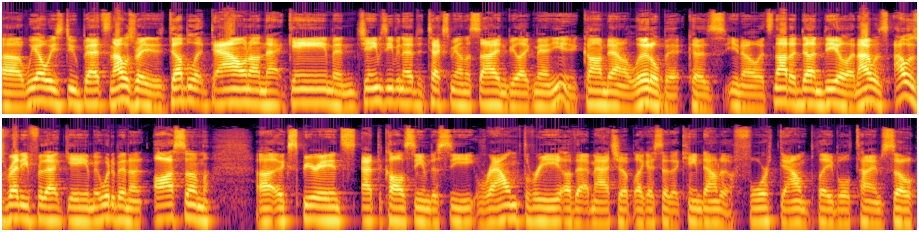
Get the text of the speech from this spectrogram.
uh, we always do bets, and I was ready to double it down on that game. And James even had to text me on the side and be like, "Man, you need to calm down a little bit because you know it's not a done deal." And I was I was ready for that game. It would have been an awesome uh, experience at the Coliseum to see round three of that matchup. Like I said, that came down to a fourth down play both times. So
